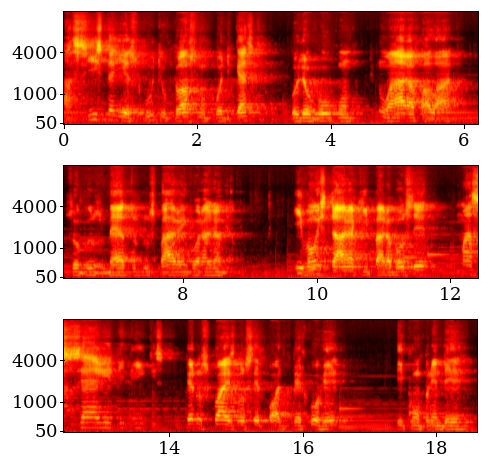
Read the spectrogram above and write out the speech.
Assista e escute o próximo podcast, pois eu vou continuar a falar sobre os métodos para encorajamento. E vão estar aqui para você uma série de links pelos quais você pode percorrer e compreender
